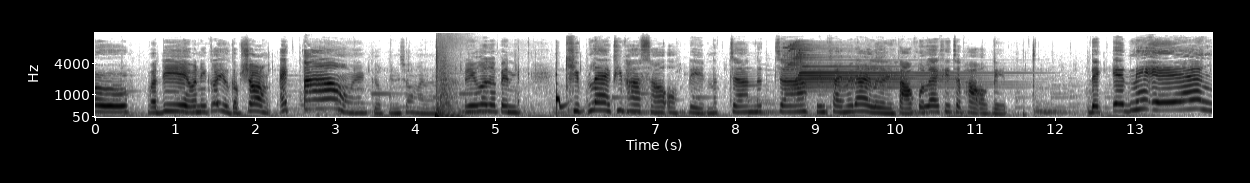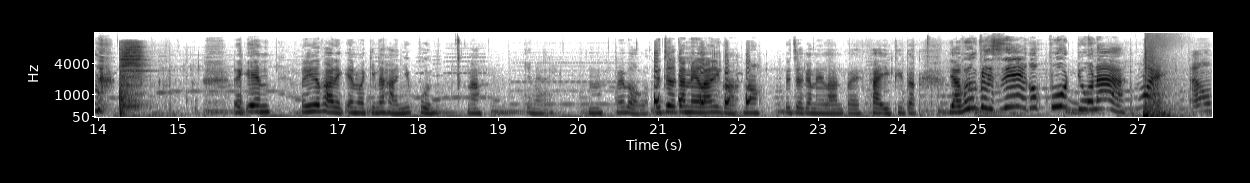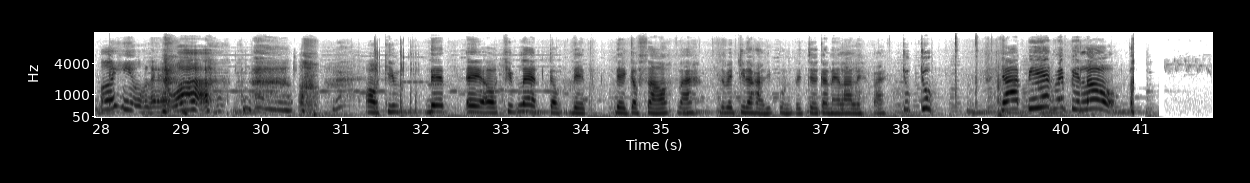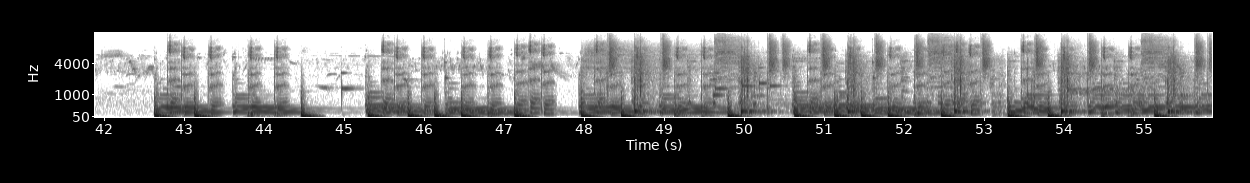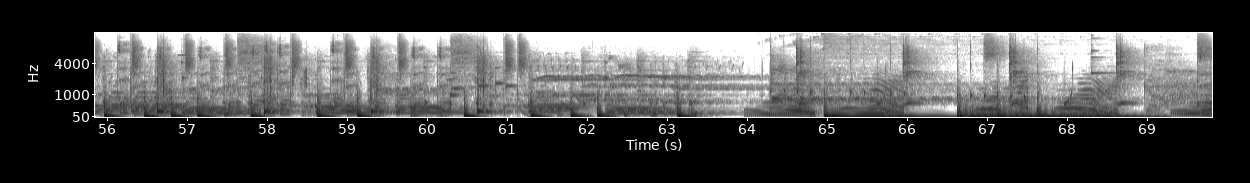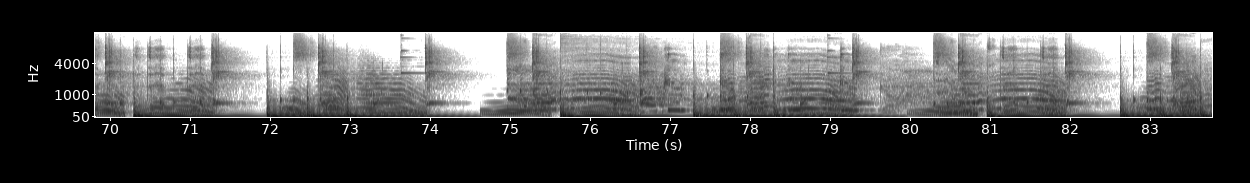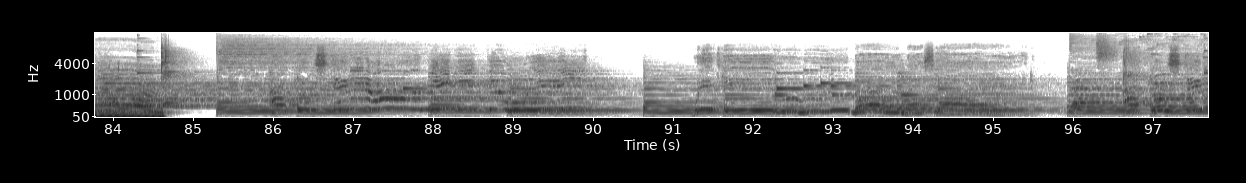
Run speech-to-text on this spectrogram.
สวัสดี วันนี้ก็อยู่กับช่องไอ้เต้าเกือบเป็นช่องอะไรนะวันนี้ก็จะเป็นคลิปแรกที่พาสาวออกเดทนะจ๊ะนะจ๊ะเป็นใครไม่ได้เลย สาวคนแรกที่จะพาออกเดทเด็กเอ็นนี่เอง เด็กเอ็น วันนี้จะพาเด็กเอ็นมากินอาหารญี่ปุ่นนะกินอะไรอืมไม่บอกหรอกไปเจอกันในร้านดีกว่าเนาะไปเจอกันในร้านไปถ่ายอีกทีตอนอย่าเพิ่งปิดสิก็พูดอยู่นะห่วยเอาเป้หิวแล้วว่า ออกคลิปเดทเออออกคลิปแรกกับเดทเดทกับสาวไปจะไปกินอาหารญี่ปุ่นไปเจอกันในร้านเลยไป จุ๊บจุ๊บอย่าปิดไม่ปิดแล้ว understand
